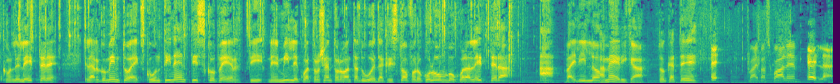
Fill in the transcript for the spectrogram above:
con le lettere. L'argomento è continenti scoperti nel 1492 da Cristoforo Colombo con la lettera A. Vai Lillo, America. tocca a te. Eh, Vai Pasquale. eh, la,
